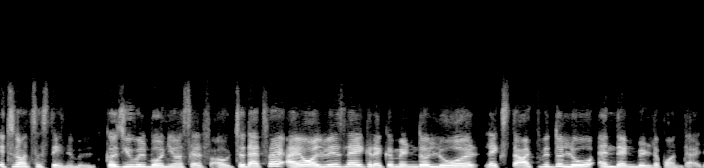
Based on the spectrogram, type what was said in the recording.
it's not sustainable because you will burn yourself out so that's why i always like recommend the lower like start with the low and then build upon that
